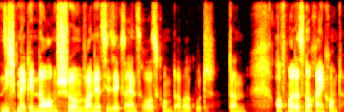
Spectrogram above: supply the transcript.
nicht mehr genau am Schirm, wann jetzt die 6.1 rauskommt, aber gut, dann hoffen wir, dass noch reinkommt.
